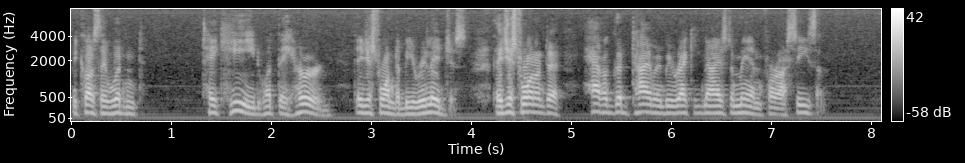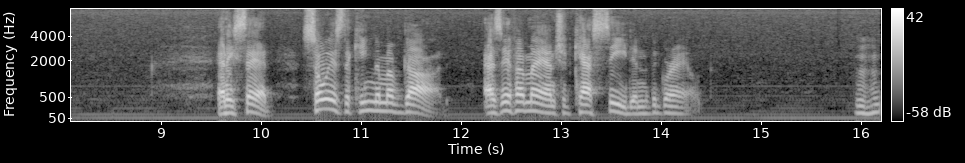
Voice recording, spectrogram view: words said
because they wouldn't take heed what they heard. They just wanted to be religious. They just wanted to have a good time and be recognized of men for a season. And he said, So is the kingdom of God, as if a man should cast seed into the ground. Mm-hmm.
